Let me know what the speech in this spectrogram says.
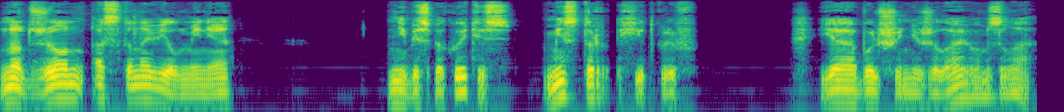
но Джон остановил меня. — Не беспокойтесь, мистер Хитклифф. Я больше не желаю вам зла.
